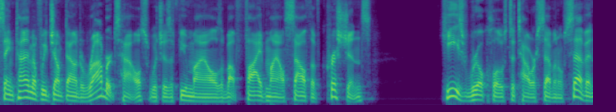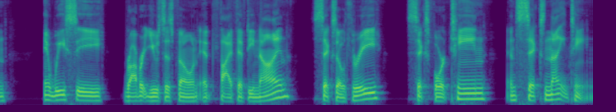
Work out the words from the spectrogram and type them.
Same time, if we jump down to Robert's house, which is a few miles, about five miles south of Christian's, he's real close to Tower 707. And we see Robert used his phone at 559, 603, 614, and 619.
